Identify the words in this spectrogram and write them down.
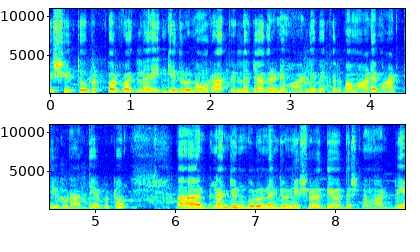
ರಶ್ ಇತ್ತು, ಬಟ್ ಪರವಾಗಿಲ್ಲ. ಹೆಂಗಿದ್ರು ನಾವು ರಾತ್ರಿ ಎಲ್ಲ ಜಾಗರಣೆ ಮಾಡಲೇಬೇಕಲ್ವ? ಮಾಡೇ ಮಾಡ್ತೀವಿ ಕೂಡ ಅಂತ ಹೇಳ್ಬಿಟ್ಟು ನಂಜನಗೂಡು ನಂಜುಂಡೇಶ್ವರ ದೇವ್ರ ದರ್ಶನ ಮಾಡಿದ್ವಿ.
